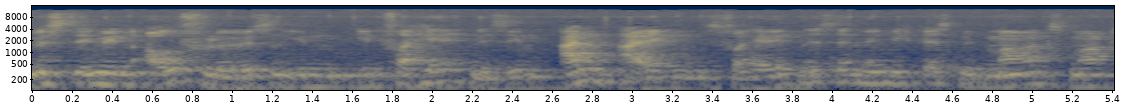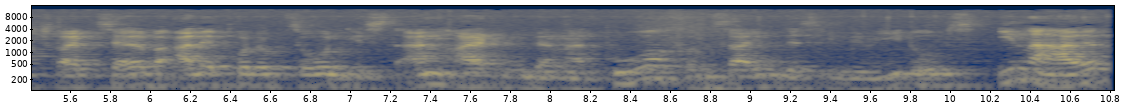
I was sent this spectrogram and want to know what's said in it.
müsste ihn auflösen in, in Verhältnisse, in Aneignungsverhältnisse, nämlich das mit Marx. Marx schreibt selber, alle Produktion ist Aneignung der Natur von Seiten des Individuums innerhalb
